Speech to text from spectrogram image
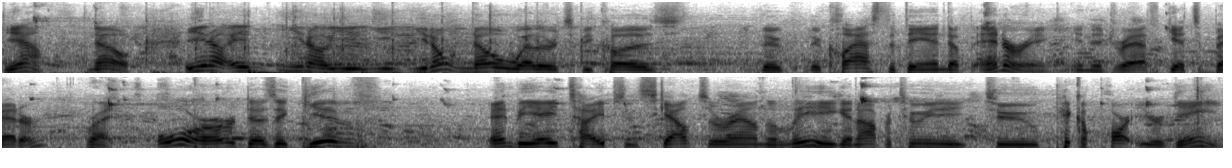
Yeah, no. You know, it, you know, you, you, you don't know whether it's because the, the class that they end up entering in the draft gets better. Right. Or does it give NBA types and scouts around the league an opportunity to pick apart your game?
